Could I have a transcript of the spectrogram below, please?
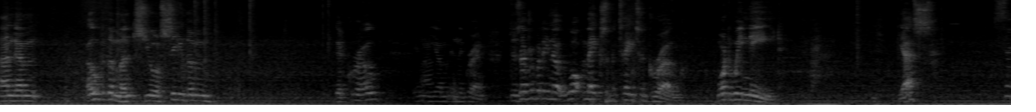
and um, over the months you'll see them they grow in the, um, in the ground. Does everybody know what makes a potato grow? What do we need? Yes? Soil,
